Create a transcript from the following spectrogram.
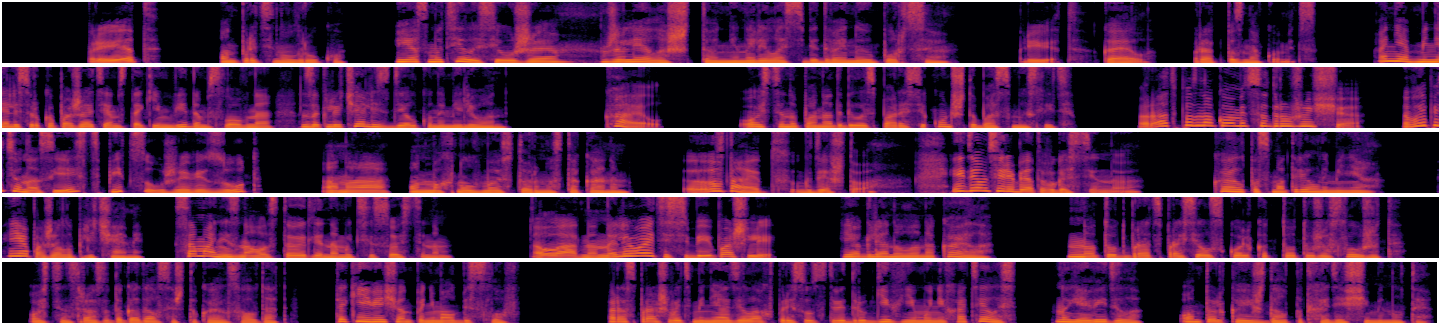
«Привет», — он протянул руку. Я смутилась и уже жалела, что не налила себе двойную порцию. «Привет, Кайл. Рад познакомиться». Они обменялись рукопожатием с таким видом, словно заключали сделку на миллион. «Кайл». Остину понадобилось пара секунд, чтобы осмыслить. «Рад познакомиться, дружище. Выпить у нас есть, пиццу уже везут. Она...» — он махнул в мою сторону стаканом. «Э, «Знает, где что. Идемте, ребята, в гостиную». Кайл посмотрел на меня, я пожала плечами. Сама не знала, стоит ли нам идти с Остином. «Ладно, наливайте себе и пошли». Я глянула на Кайла. Но тут брат спросил, сколько тот уже служит. Остин сразу догадался, что Кайл — солдат. Такие вещи он понимал без слов. Расспрашивать меня о делах в присутствии других ему не хотелось, но я видела, он только и ждал подходящей минуты.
